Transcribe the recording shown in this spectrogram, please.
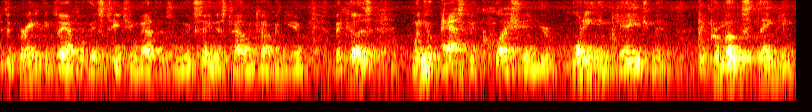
is a great example of his teaching methods, and we've seen this time and time again, because when you ask a question, you're wanting engagement. It promotes thinking.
